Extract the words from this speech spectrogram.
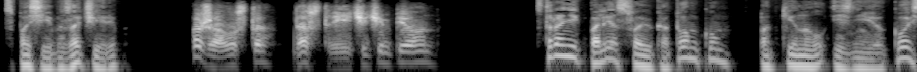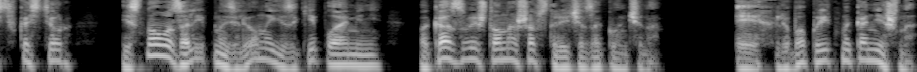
Спасибо за череп. Пожалуйста. До встречи, чемпион. Странник полез в свою котомку, подкинул из нее кость в костер и снова залип на зеленые языки пламени, показывая, что наша встреча закончена. Эх, любопытно, конечно,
